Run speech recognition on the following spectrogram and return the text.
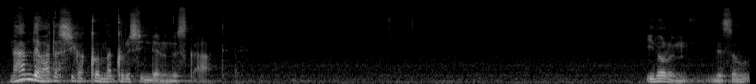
「なんで私がこんな苦しんでるんですか?」って。祈るんですよ。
